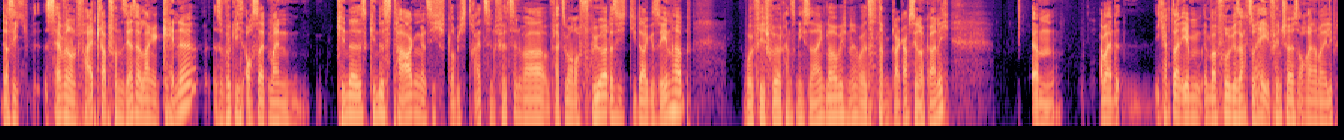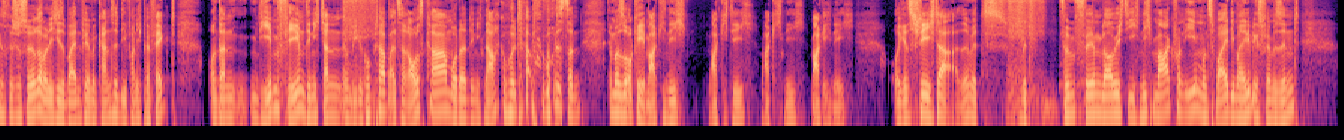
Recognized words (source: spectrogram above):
dass ich Seven und Fight Club schon sehr, sehr lange kenne. Also wirklich auch seit meinen Kindes, Kindestagen, als ich, glaube ich, 13, 14 war, vielleicht sogar noch früher, dass ich die da gesehen habe. Wohl viel früher kann es nicht sein, glaube ich, ne? weil da gab's die noch gar nicht. Ähm, aber ich habe dann eben immer früher gesagt, so hey, Fincher ist auch einer meiner Lieblingsregisseure, weil ich diese beiden Filme kannte, die fand ich perfekt. Und dann mit jedem Film, den ich dann irgendwie geguckt habe, als er rauskam oder den ich nachgeholt habe, wurde es dann immer so, okay, mag ich nicht, mag ich nicht, mag ich nicht, mag ich nicht. Und jetzt stehe ich da, also mit, mit fünf Filmen, glaube ich, die ich nicht mag von ihm und zwei, die meine Lieblingsfilme sind.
